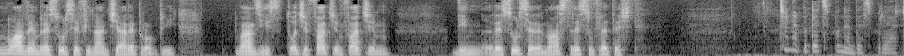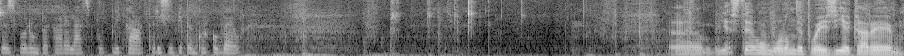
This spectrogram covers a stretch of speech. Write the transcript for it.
nu avem resurse financiare proprii. V-am zis, tot ce facem, facem din resursele noastre sufletești. Ce ne puteți spune despre acest volum pe care l-ați publicat, Risipit în curcubeu? Uh, este un volum de poezie care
